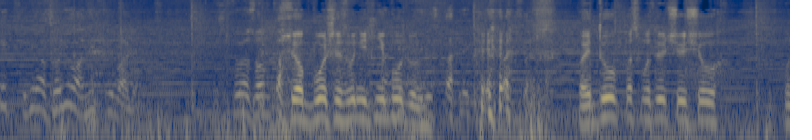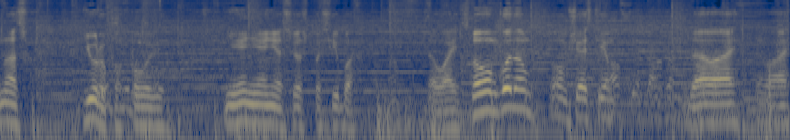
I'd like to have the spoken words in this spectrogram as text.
ты когда звонил, они звонка Все, больше звонить не буду. Пойду посмотрю, что еще у нас Юра по- половил. Не-не-не, все, спасибо. Давай. С Новым годом, с новым счастьем. Давай, давай.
